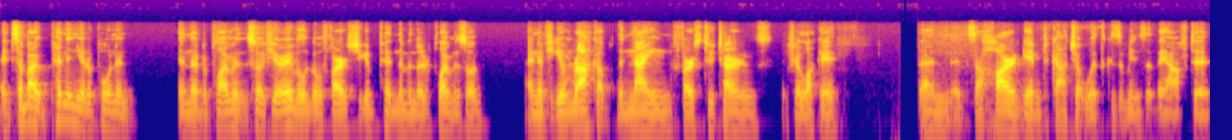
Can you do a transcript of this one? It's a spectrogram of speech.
it's about pinning your opponent in their deployment. So if you're able to go first, you can pin them in their deployment zone. And if you can rack up the nine first two turns, if you're lucky, then it's a hard game to catch up with because it means that they have to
